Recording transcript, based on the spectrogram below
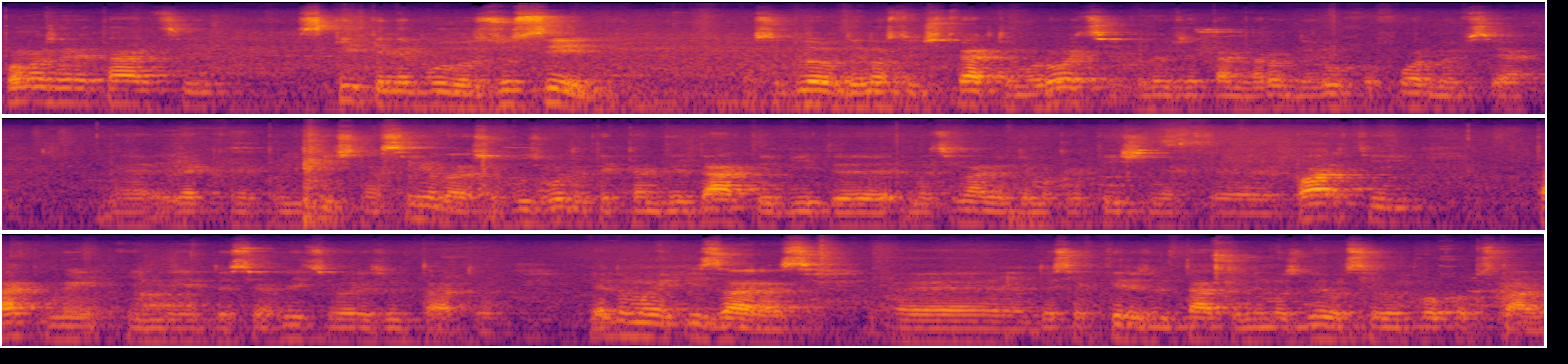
по мажоритарці, скільки не було зусиль, особливо в 94-му році, коли вже там народний рух оформився е, як політична сила, щоб узгодити кандидати від е, національно-демократичних е, партій, так ми і не досягли цього результату. Я думаю, і зараз досягти результату неможливо в силу двох обставин.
